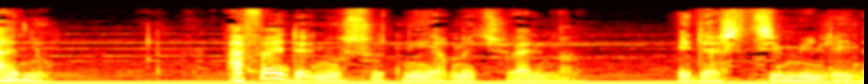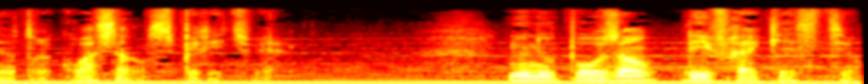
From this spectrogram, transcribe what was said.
à nous, afin de nous soutenir mutuellement et de stimuler notre croissance spirituelle. Nous nous posons les vraies questions.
